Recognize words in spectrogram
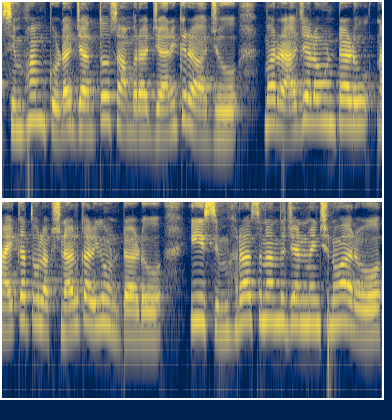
సింహం కూడా జంతు సామ్రాజ్యానికి రాజు. మరి రాజు ఎలా ఉంటాడు? నాయకత్వ లక్షణాలు కలిగి ఉంటాడు. ఈ సింహరాశినందు జన్మించిన వారు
